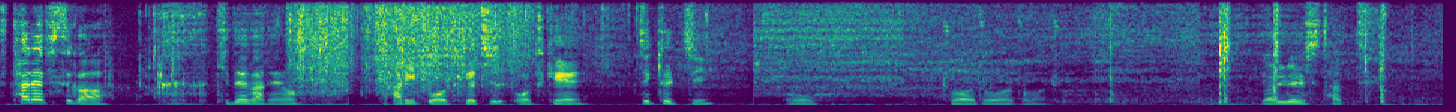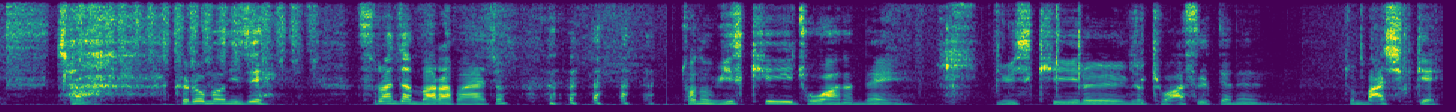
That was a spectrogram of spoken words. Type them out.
스타랩스가 기대가 돼요. 다리 또 어떻게 찔, 어떻게 찍힐지. 오, 좋아, 좋아, 좋아, 좋아. 열릴 스타트. 자, 그러면 이제 술 한 잔 말아봐야죠. 저는 위스키 좋아하는데 위스키를 이렇게 왔을 때는 좀 맛있게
